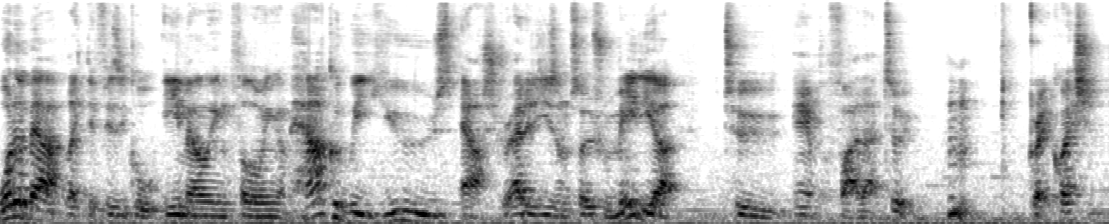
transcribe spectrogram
What about like the physical emailing, following up? How could we use our strategies on social media to amplify that too? Hmm, great question.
